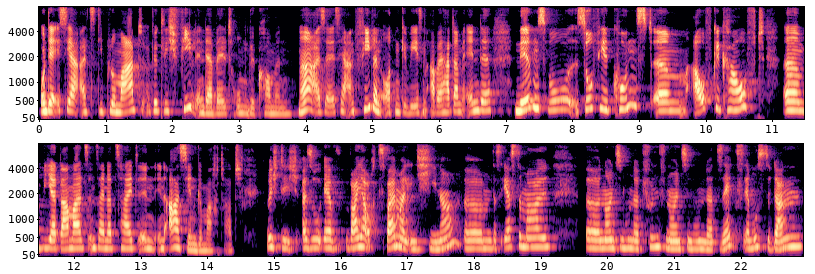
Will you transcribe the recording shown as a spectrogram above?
Und er ist ja als Diplomat wirklich viel in der Welt rumgekommen. Ne? Also er ist ja an vielen Orten gewesen, aber er hat am Ende nirgendswo so viel Kunst ähm, aufgekauft, ähm, wie er damals in seiner Zeit in, in Asien gemacht hat. Richtig. Also er war ja auch zweimal in China. Ähm, das erste Mal äh, 1905, 1906. Er musste dann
